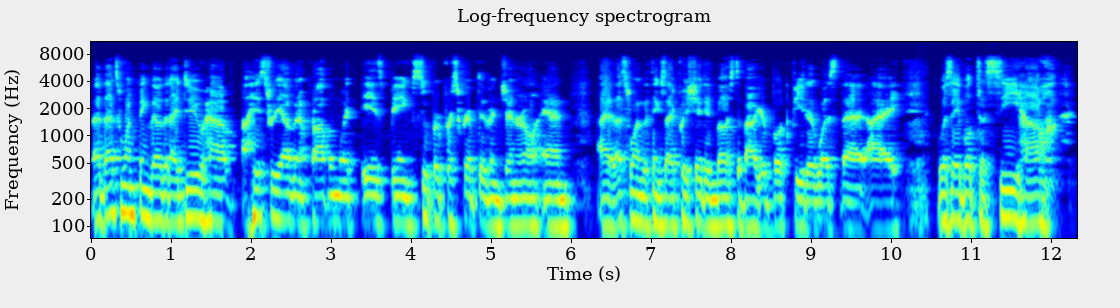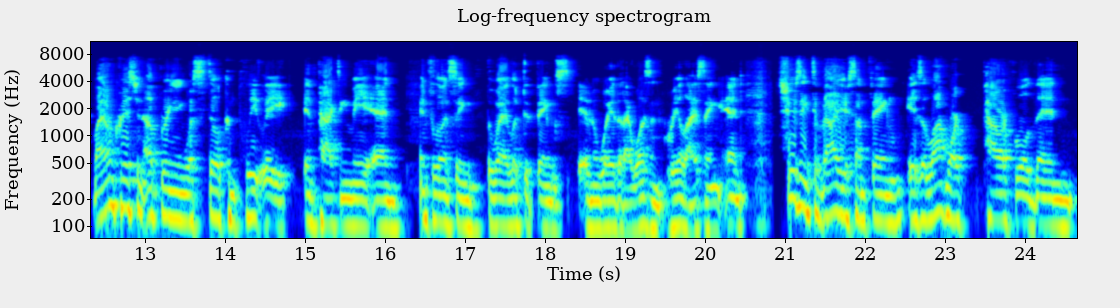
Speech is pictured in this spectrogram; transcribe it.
uh, that's one thing though that I do have a history of and a problem with is being super prescriptive in general. And I, that's one of the things I appreciated most about your book, Peter, was that I was able to see how my own Christian upbringing was still completely impacting me and influencing the way I looked at things in a way that I wasn't realizing. And choosing to value something is a lot more powerful than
